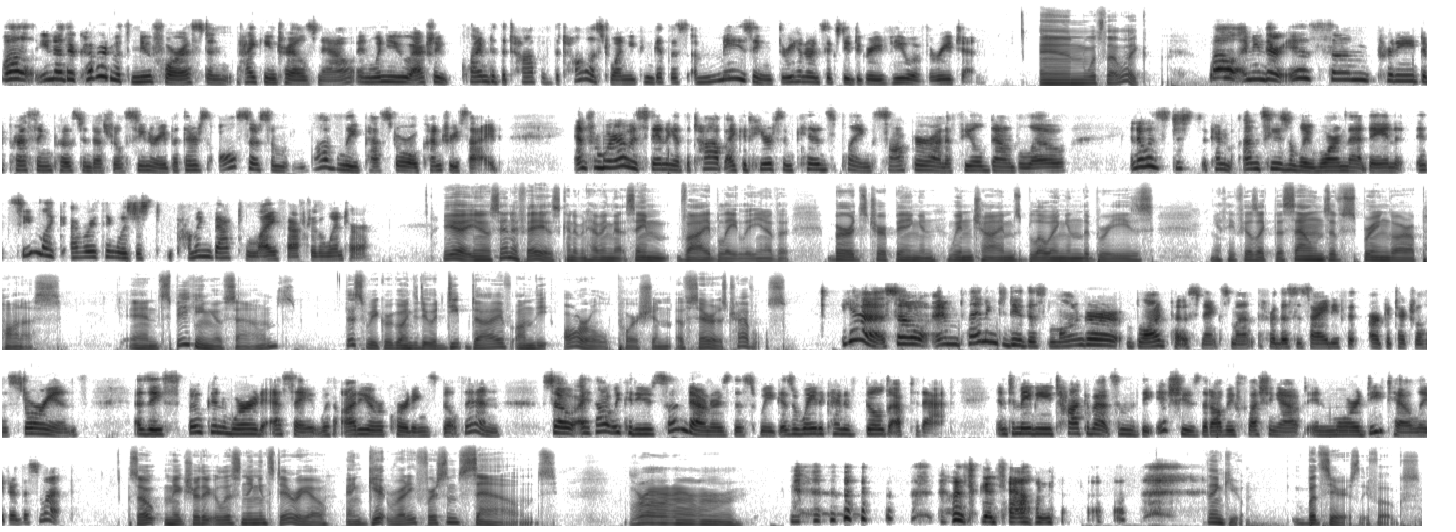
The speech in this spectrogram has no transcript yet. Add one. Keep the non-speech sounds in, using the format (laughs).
Well, you know, they're covered with new forest and hiking trails now. And when you actually climb to the top of the tallest one, you can get this amazing 360 degree view of the region. And what's that like? Well, I mean, there is some pretty depressing post industrial scenery, but there's also some lovely pastoral countryside. And from where I was standing at the top, I could hear some kids playing soccer on a field down below. And it was just kind of unseasonably warm that day, and it, it seemed like everything was just coming back to life after the winter. Yeah, you know, Santa Fe has kind of been having that same vibe lately. You know, the birds chirping and wind chimes blowing in the breeze. I think it feels like the sounds of spring are upon us. And speaking of sounds, this week we're going to do a deep dive on the oral portion of Sarah's travels. Yeah, so I'm planning to do this longer blog post next month for the Society of Architectural Historians as a spoken word essay with audio recordings built in. So I thought we could use Sundowners this week as a way to kind of build up to that and to maybe talk about some of the issues that I'll be fleshing out in more detail later this month. So make sure that you're listening in stereo and get ready for some sounds. (laughs) That was a good sound. Thank you. But seriously, folks.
